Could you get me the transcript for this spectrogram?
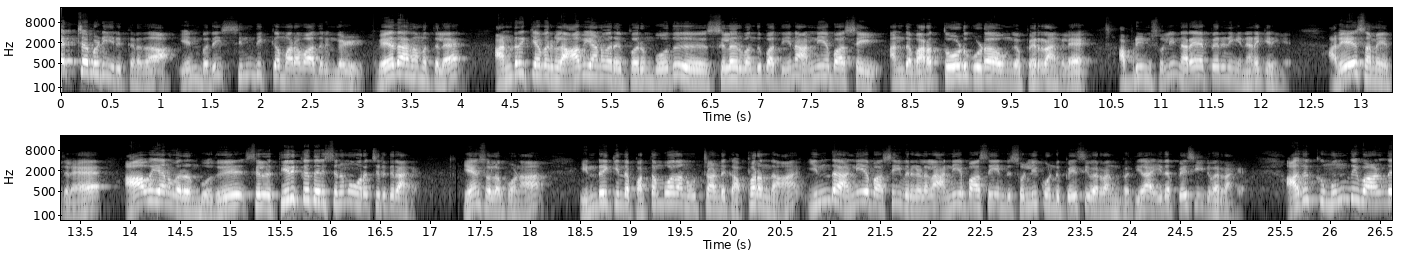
ஏற்றபடி இருக்கிறதா என்பதை சிந்திக்க மறவாதிருங்கள். வேதாகமத்தில் அன்றைக்கு அவர்கள் ஆவியானவரை பெறும்போது சிலர் வந்து பார்த்தீங்கன்னா அந்நிய பாஷை அந்த வரத்தோடு கூட அவங்க பெறுறாங்களே அப்படின்னு சொல்லி நிறைய பேர் நீங்கள் நினைக்கிறீங்க. அதே சமயத்தில் ஆவியானவர் வரும்போது சிலர் தீர்க்க தரிசனமும் உரைச்சிருக்கிறாங்க. ஏன் சொல்ல போனால் இன்றைக்கு இந்த பத்தொன்பதாம் நூற்றாண்டுக்கு அப்புறம் தான் இந்த அந்நிய பாஷை இவர்களெல்லாம் அந்நிய பாஷை என்று சொல்லி கொண்டு பேசி வர்றாங்க பார்த்தீங்களா இதை பேசிக்கிட்டு வர்றாங்க. அதுக்கு முந்தி வாழ்ந்த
